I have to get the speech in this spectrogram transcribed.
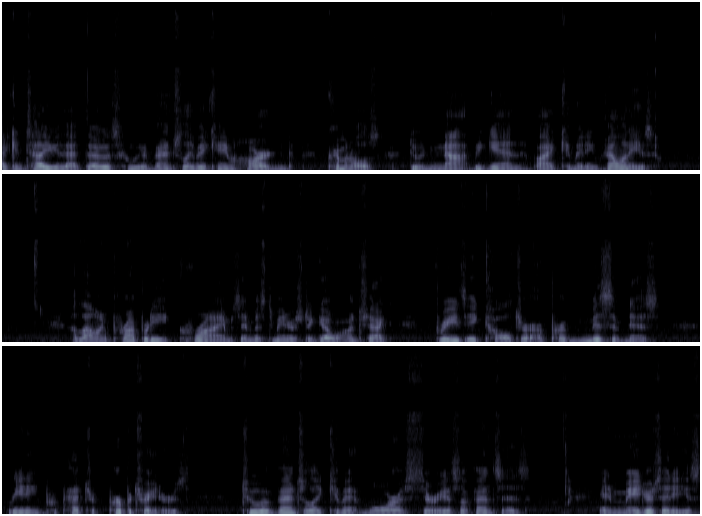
I can tell you that those who eventually became hardened criminals do not begin by committing felonies. Allowing property crimes and misdemeanors to go unchecked breeds a culture of permissiveness, leading perpetrators to eventually commit more serious offenses. In major cities,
